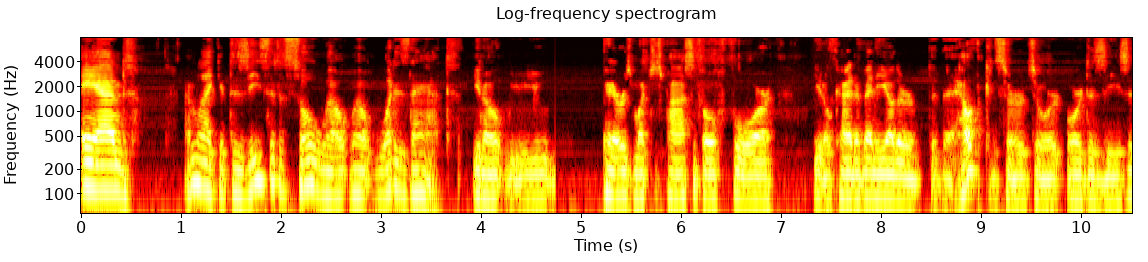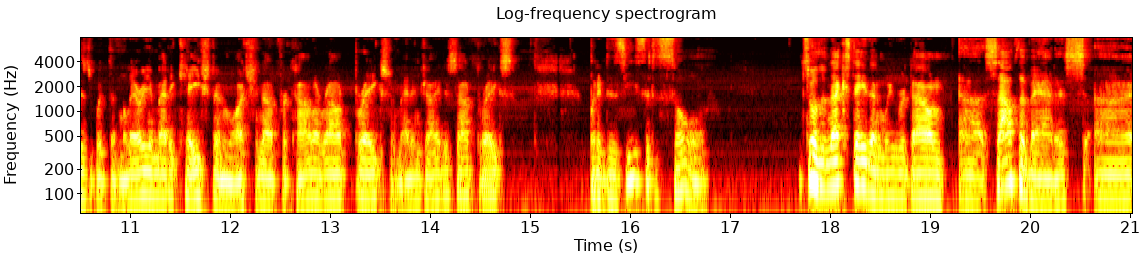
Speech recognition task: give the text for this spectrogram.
And I'm like, a disease of the soul? Well, well, what is that? You know, you prepare as much as possible for, you know, kind of any other the health concerns or, or diseases with the malaria medication and watching out for cholera outbreaks or meningitis outbreaks. But a disease of the soul, so the next day, then we were down uh, south of Addis uh,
